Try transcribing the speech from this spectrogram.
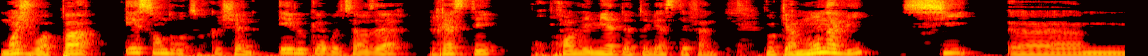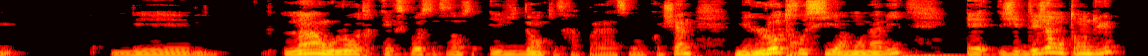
moi je vois pas et Sandro Turkoshen et Luca Boltzhauser rester pour prendre les miettes de Tobias Stéphane. Donc à mon avis, si euh, l'un ou l'autre explose cette saison, c'est évident qu'il sera pas là la saison prochaine, mais l'autre aussi à mon avis. Et j'ai déjà entendu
